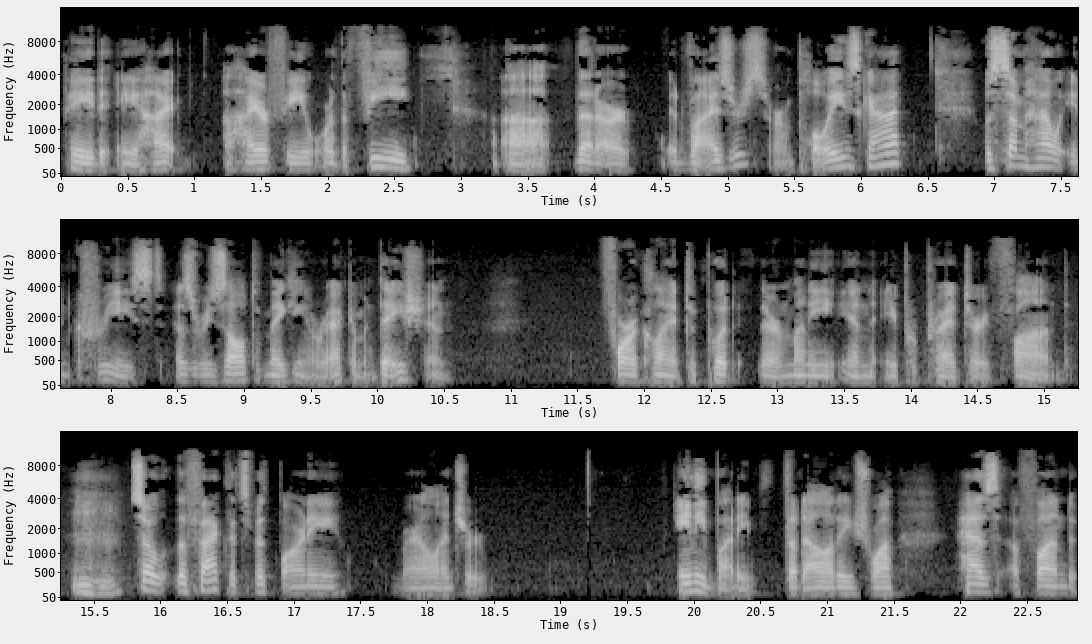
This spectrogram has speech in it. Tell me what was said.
paid a high a higher fee or the fee uh, that our advisors or employees got was somehow increased as a result of making a recommendation for a client to put their money in a proprietary fund. Mm-hmm. So the fact that Smith Barney, Merrill Lynch, or anybody, Fidelity, Schwab, has a fund,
